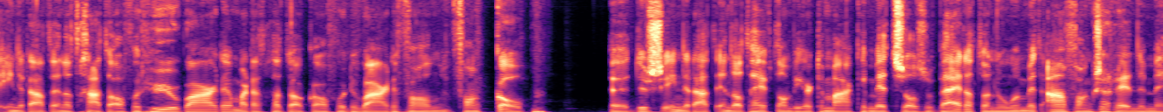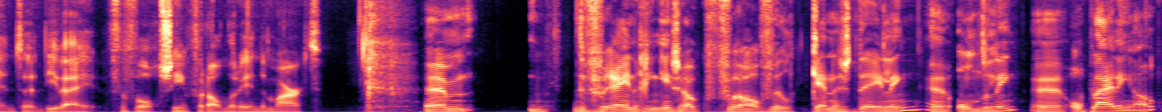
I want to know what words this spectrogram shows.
inderdaad, en dat gaat over huurwaarde, maar dat gaat ook over de waarde van, van koop. Uh, dus inderdaad, en dat heeft dan weer te maken met, zoals wij dat dan noemen, met aanvangsrendementen die wij vervolgens zien veranderen in de markt. Um, de vereniging is ook vooral veel kennisdeling, uh, onderling, uh, opleiding ook.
